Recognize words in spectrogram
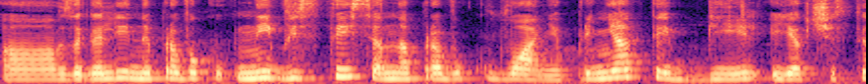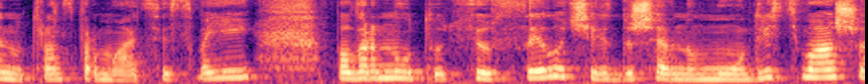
а, взагалі не провоку... не вестися на провокування, прийняти біль як частину трансформації своєї, повернути цю силу через душевну мудрість вашу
